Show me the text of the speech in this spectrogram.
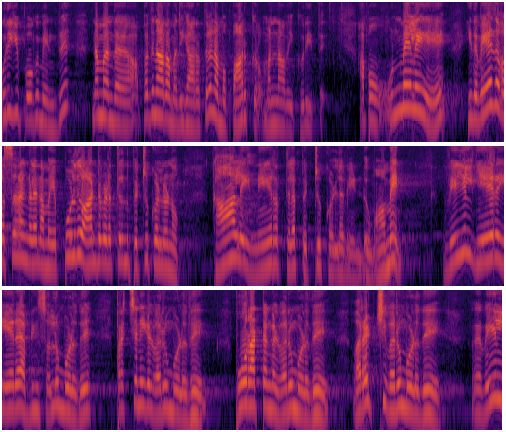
உருகி போகும் என்று நம்ம அந்த பதினாறாம் அதிகாரத்தில் நம்ம பார்க்கிறோம் மன்னாவை குறித்து. அப்போ உண்மையிலேயே இந்த வேத வசனங்களை நம்ம எப்பொழுதும் ஆண்டவரிடத்திலிருந்து பெற்றுக்கொள்ளணும்? காலை நேரத்தில் பெற்றுக்கொள்ள வேண்டும். ஆமேன். வெயில் ஏற ஏற அப்படின்னு சொல்லும் பொழுது பிரச்சனைகள் வரும் பொழுது போராட்டங்கள் வரும் பொழுது வறட்சி வரும் பொழுது வெயில்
